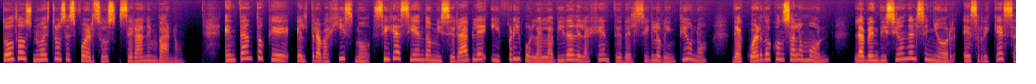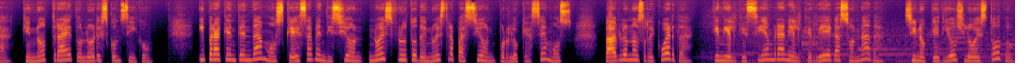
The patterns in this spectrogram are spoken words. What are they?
todos nuestros esfuerzos serán en vano. En tanto que el trabajismo sigue siendo miserable y frívola la vida de la gente del siglo XXI, de acuerdo con Salomón, la bendición del Señor es riqueza que no trae dolores consigo. Y para que entendamos que esa bendición no es fruto de nuestra pasión por lo que hacemos, Pablo nos recuerda que ni el que siembra ni el que riega son nada, sino que Dios lo es todo,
